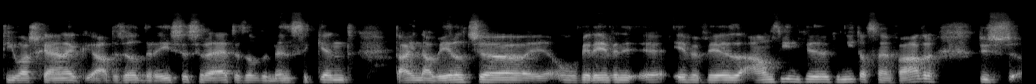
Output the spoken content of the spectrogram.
Die waarschijnlijk ja, dezelfde races rijdt, dezelfde mensen kent, dat in dat wereldje eh, ongeveer even, evenveel aanzien geniet als zijn vader. Dus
